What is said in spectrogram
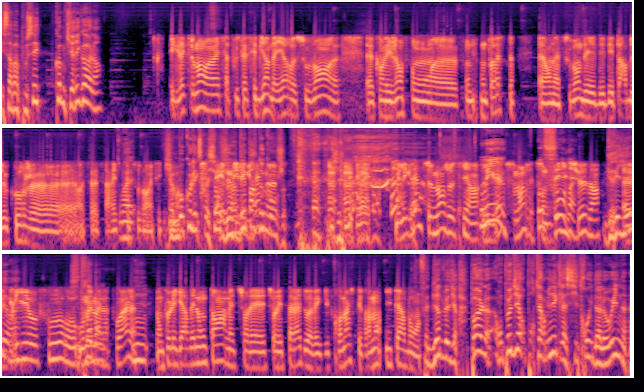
et ça va pousser comme qui rigole. Hein. Exactement, ouais, ouais, ça pousse assez bien. D'ailleurs, souvent, euh, quand les gens font du compost, euh, on a souvent des, des départs de courges. euh, ça, ça arrive Ouais. très souvent, J'aime effectivement. beaucoup l'expression j'ai mais un les départ de graines, courge. Ouais. Mais les graines se mangent aussi. Hein. Oui, les graines se mangent, elles sont four. délicieuses. Hein. Euh, grillées au four ou, même bon. à la poêle. Mmh. On peut les garder longtemps à mettre sur les sur les salades ou avec du fromage. C'est vraiment hyper bon. hein. Faites bien de le dire. Paul, on peut dire pour terminer que la citrouille d'Halloween,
